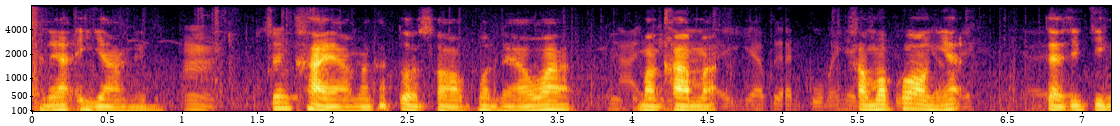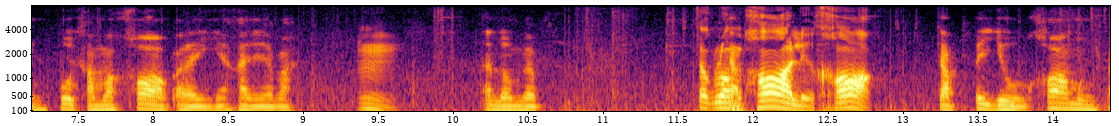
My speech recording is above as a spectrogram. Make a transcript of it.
อันเนี้ยอีกอย่างหนึ่งอืม ซึ่งไข่อะมันก็ตรวจสอบหมดแล้วว่า บางคำอะไเหี้ยเพื่อนกูไม่เห็นคำว่าพ่ออย่างกูเงี้ยลแต่จริงๆพูดคำว่าคอกอะไรอย่างเงี้ยเข้าใจปะอืม อารมณ์แบบ ตกลงพ่อหรือคอก กลับไปอยู่ข้อมึงไป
